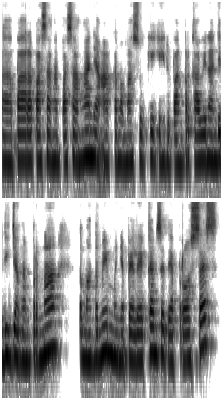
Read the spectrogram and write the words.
uh, para pasangan-pasangan yang akan memasuki kehidupan perkawinan. Jadi jangan pernah teman-teman menyepelekan setiap proses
